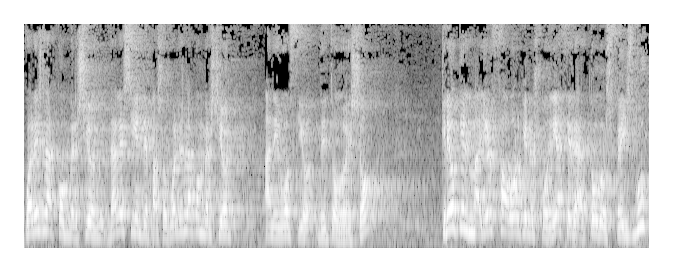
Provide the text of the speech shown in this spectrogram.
cuál es la conversión? Dale el siguiente paso. ¿Cuál es la conversión a negocio de todo eso? Creo que el mayor favor que nos podría hacer a todos Facebook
